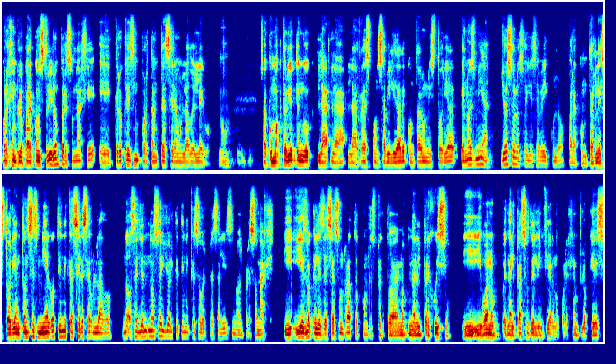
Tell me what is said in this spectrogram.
Por ejemplo, para construir un personaje, eh, creo que es importante hacer a un lado el ego, ¿no? O sea, como actor yo tengo la, la, la, responsabilidad de contar una historia que no es mía. Yo solo soy ese vehículo para contar la historia, entonces mi ego tiene que hacerse a un lado. No, o sea, yo, no soy yo el que tiene que sobresalir, sino el personaje. Y, y es lo que les decía hace un rato con respecto a no tener el prejuicio. Y, y, bueno, en el caso del infierno, por ejemplo, que es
